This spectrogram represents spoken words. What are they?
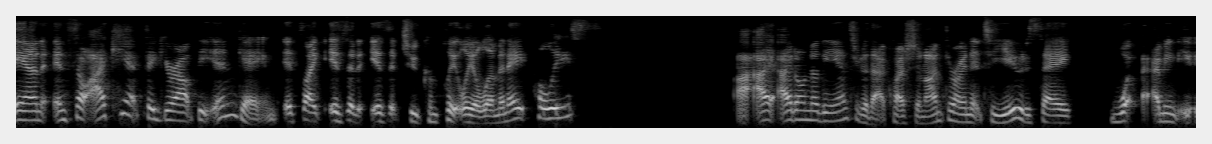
And and so I can't figure out the end game. It's like is it is it to completely eliminate police? I I don't know the answer to that question. I'm throwing it to you to say what I mean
